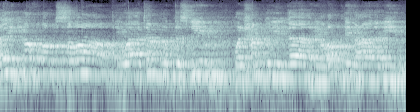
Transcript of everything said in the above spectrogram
عليه أفضل الصلاة وأتم التسليم والحمد لله رب العالمين.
